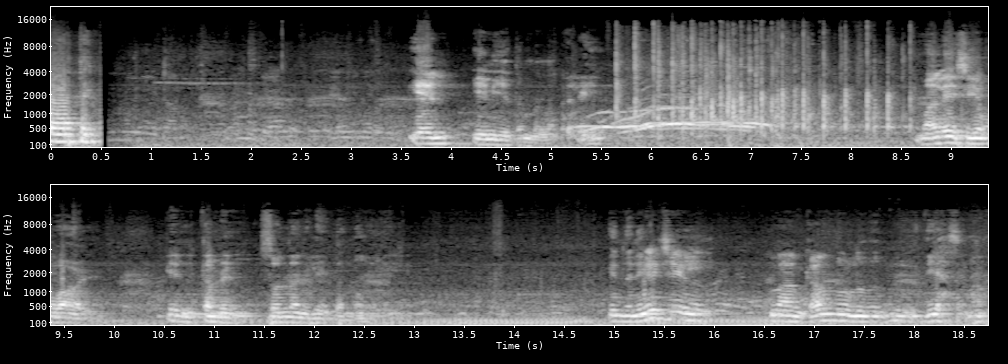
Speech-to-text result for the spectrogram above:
வார்த்தை என் இனிய தமிழ் மக்களே மலேசிய வாழ் என் தமிழ் சொந்த நிலை தந்தங்களே இந்த நிகழ்ச்சியில் நான் கலந்து கொள்வது ஒரு வித்தியாசமான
